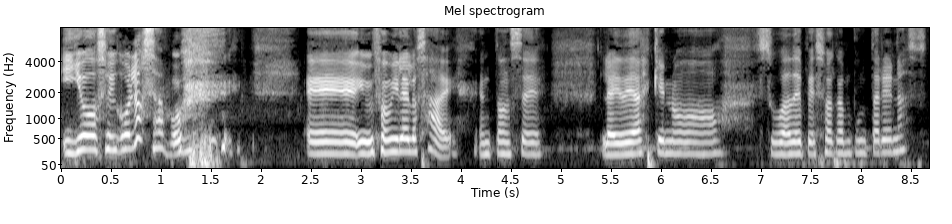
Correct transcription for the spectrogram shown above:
y yo soy golosa, pues. y mi familia lo sabe. Entonces, la idea es que no suba de peso acá en Punta Arenas,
